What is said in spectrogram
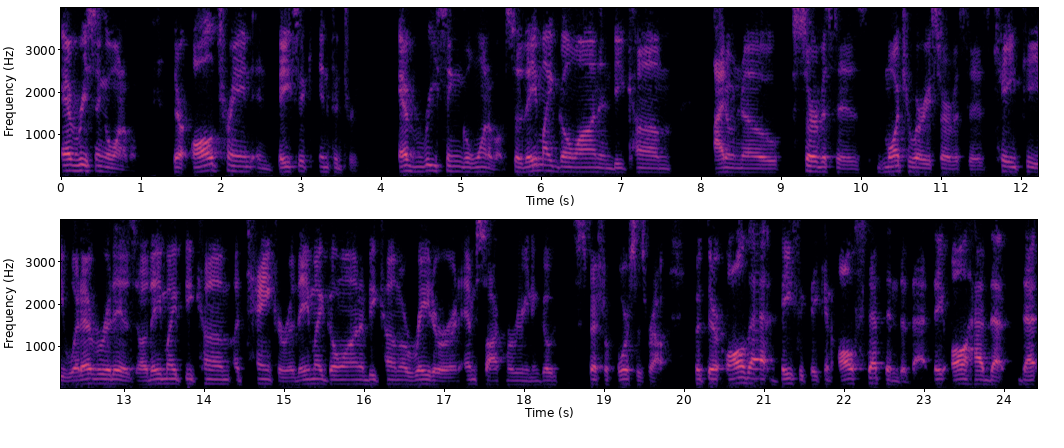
Every single one of them. They're all trained in basic infantry. Every single one of them. So they might go on and become I don't know, services, mortuary services, KP, whatever it is, or they might become a tanker, or they might go on and become a raider or an MSOC Marine and go special forces route. But they're all that basic. They can all step into that. They all have that that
